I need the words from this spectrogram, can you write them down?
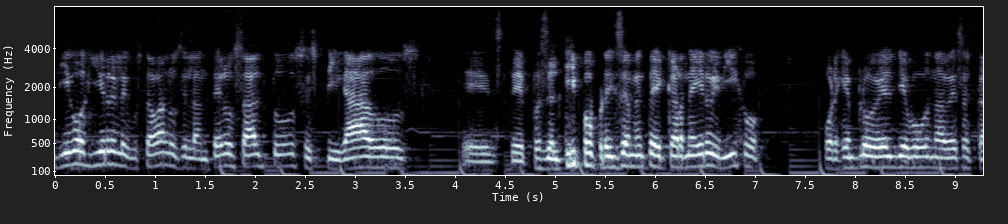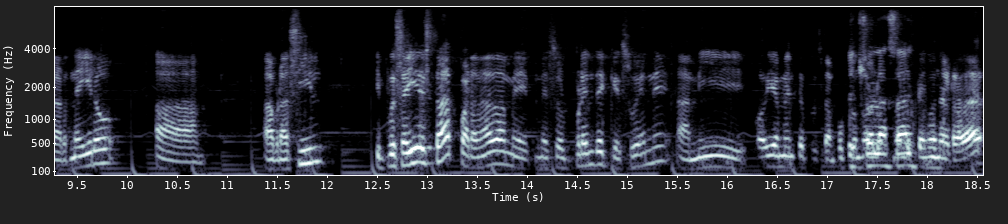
Diego Aguirre le gustaban los delanteros altos, espigados, este, pues del tipo precisamente de Carneiro y dijo, por ejemplo, él llevó una vez a Carneiro a, Brasil y pues ahí está, para nada me, sorprende que suene, a mí obviamente pues tampoco no, lo tengo en el radar,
